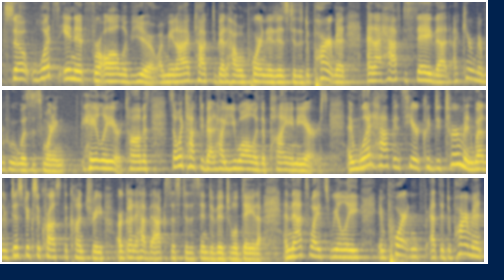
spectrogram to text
so what's in it for all of you? I mean, I've talked about how important it is to the department, and I have to say that I can't remember who it was this morning, Haley or Thomas, someone talked about how you all are the pioneers. And what happens here could determine whether districts across the country are going to have access to this individual data. And that's why it's really important at the department,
